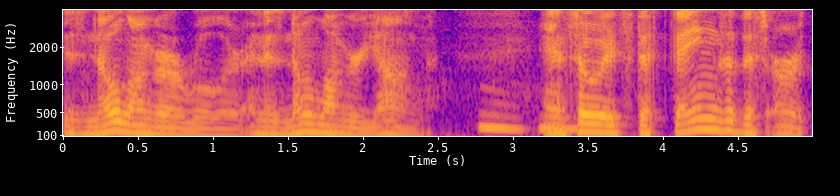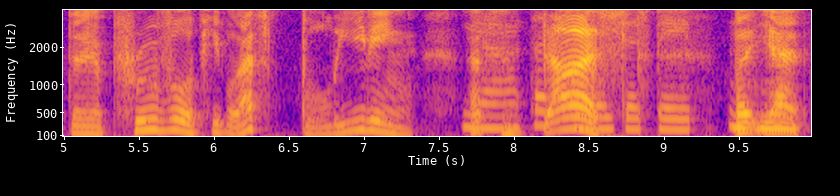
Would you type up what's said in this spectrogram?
is no longer a ruler and is no longer young. Mm-hmm. And so it's the things of this earth the approval of people that's bleeding. That's yeah, that's dust. really good, babe. but mm-hmm. yet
